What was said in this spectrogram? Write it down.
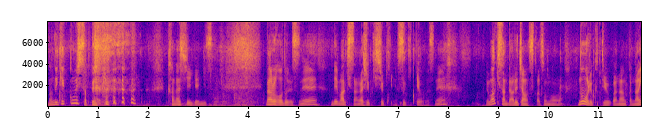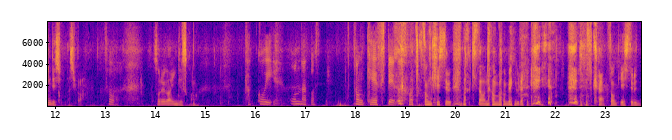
なんで結婚したって？悲しい現実。なるほどですね。で、マキさんが出期出期好きっていうことですね。でマキさんってあれちゃうんですか？その、能力っていうかなんかないんでしょ確か。そうそれがいいんですか？かっこいい女として尊敬してる。また尊敬してる。マキさんは何番目ぐらい？ですか？尊敬してる。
